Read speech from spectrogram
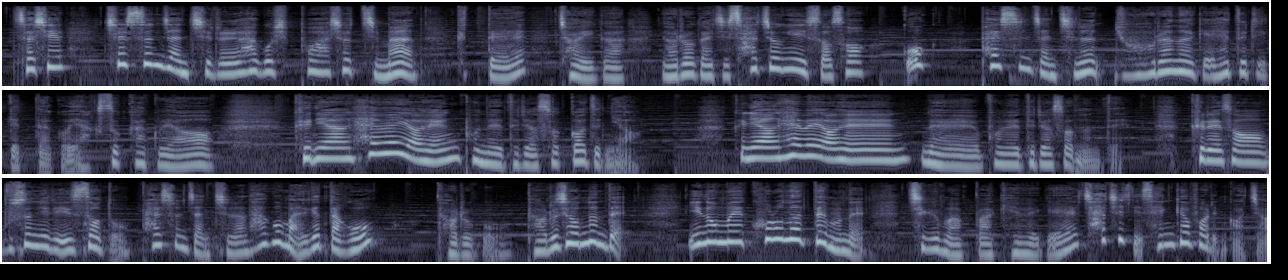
사실 칠순잔치를 하고 싶어 하셨지만 그때 저희가 여러 가지 사정이 있어서 꼭 팔순잔치는 요란하게 해드리겠다고 약속하고요. 그냥 해외여행 보내드렸었거든요. 그냥 해외여행, 네, 보내드렸었는데 그래서 무슨 일이 있어도 팔순잔치는 하고 말겠다고 벼르고 벼르셨는데 이놈의 코로나 때문에 지금 아빠 계획에 차질이 생겨버린 거죠.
